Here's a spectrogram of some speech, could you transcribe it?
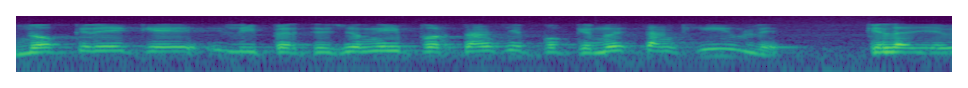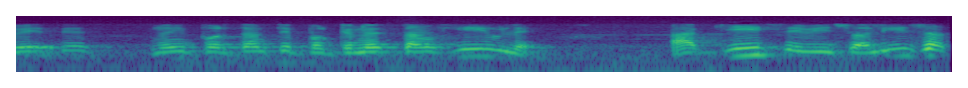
no cree que la hipertensión es importante porque no es tangible, que la diabetes no es importante porque no es tangible. Aquí se visualiza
